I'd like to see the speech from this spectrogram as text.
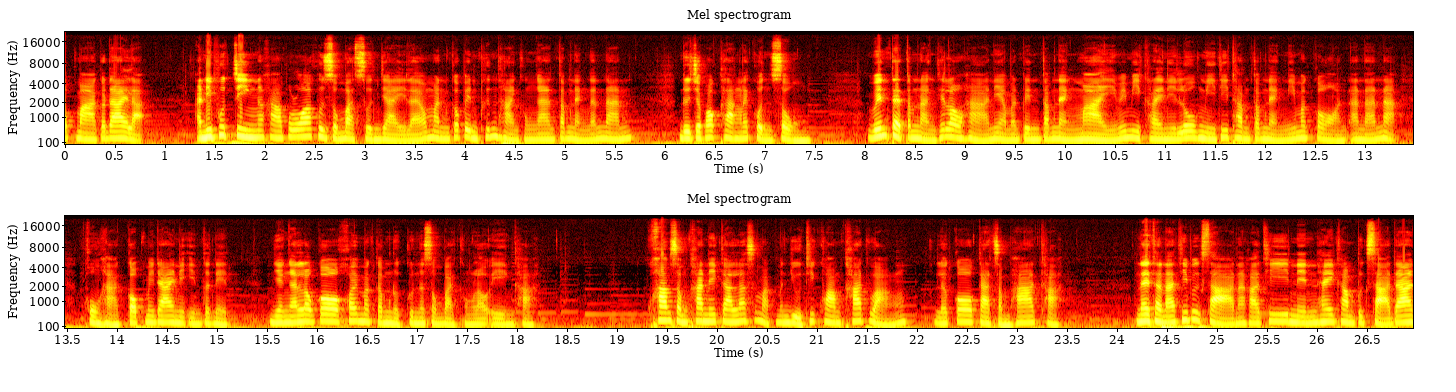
อปๆมาก็ได้ละอันนี้พูดจริงนะคะ เพราะว่าคุณสมบัติส่วนใหญ่แล้วมันก็เป็นพื้นฐานของงานตำแหน่งนั้นๆ โดยเฉพาะคลังและขนส่ง เว้นแต่ตำแหน่งที่เราหาเนี่ยมันเป็นตำแหน่งใหม่ ไม่มีใครในโลกนี้ที่ทำตำแหน่งนี้มาก่อน อันนั้นอะคงหาก๊อปไม่ได้ในอินเทอร์เน็ต อย่างนั้นเราก็ค่อยมากำหนดคุณสมบัติของเราเองค่ะ ความสำคัญในการรับสมัครมันอยู่ที่ความคาดหวัง แล้วก็การสัมภาษณ์ค่ะ ในฐานะที่ปรึกษานะคะที่เน้นให้คำปรึกษาด้าน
